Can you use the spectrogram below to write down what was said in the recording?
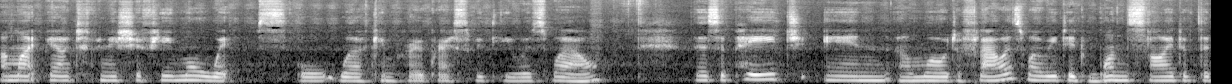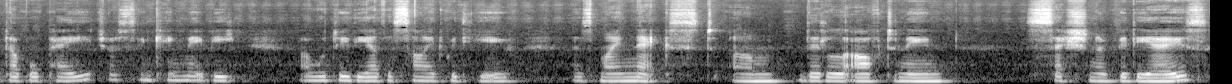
I might be able to finish a few more WIPs or work in progress with you as well. There's a page in um, World of Flowers where we did one side of the double page. I was thinking maybe I will do the other side with you as my next um, little afternoon session of videos.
